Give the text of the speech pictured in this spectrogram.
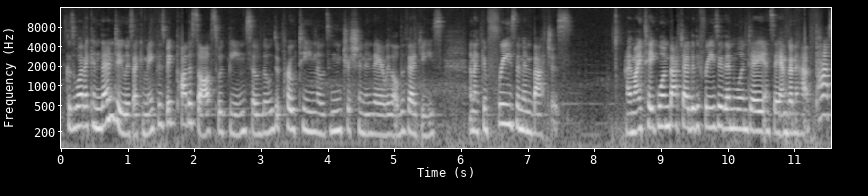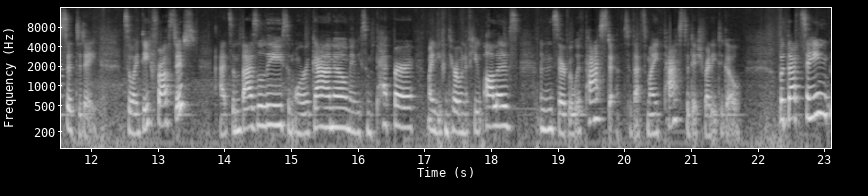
Because what I can then do is I can make this big pot of sauce with beans, so loads of protein, loads of nutrition in there with all the veggies, and I can freeze them in batches. I might take one batch out of the freezer then one day and say I'm going to have pasta today. So I defrost it add some basil some oregano, maybe some pepper, might even throw in a few olives, and then serve it with pasta. So that's my pasta dish ready to go. But that same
